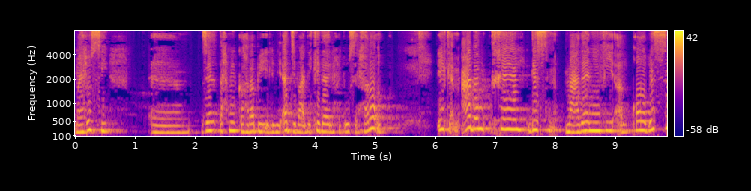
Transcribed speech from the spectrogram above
ما يحدث زيادة تحميل كهربي اللي بيؤدي بعد كده لحدوث الحرائق. إيه كمان؟ عدم ادخال جسم معدني في القابس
